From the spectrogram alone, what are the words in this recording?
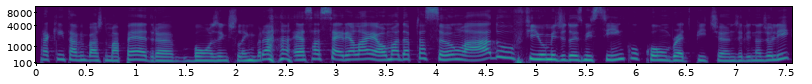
para quem estava embaixo de uma pedra, bom a gente lembrar, essa série ela é uma adaptação lá do filme de 2005 com Brad Pitt e Angelina Jolie,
